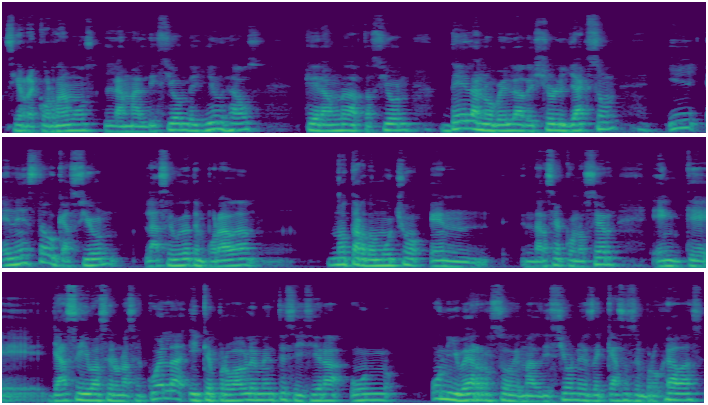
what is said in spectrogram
Si recordamos, La maldición de Hill House, que era una adaptación de la novela de Shirley Jackson. Y en esta ocasión, la segunda temporada no tardó mucho en, darse a conocer, en que ya se iba a hacer una secuela y que probablemente se hiciera un universo de maldiciones, de casas embrujadas,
